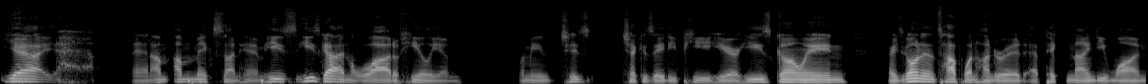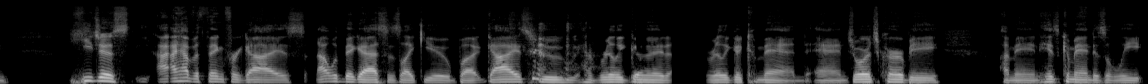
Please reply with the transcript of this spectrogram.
Yeah, man, I'm I'm mixed on him. He's he's gotten a lot of helium. Let me his, check his ADP here. He's going He's going in the top 100 at pick 91. He just, I have a thing for guys, not with big asses like you, but guys who have really good really good command. And George Kirby, I mean, his command is elite.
